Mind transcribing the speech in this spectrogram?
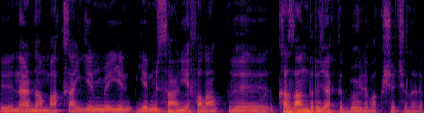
e, nereden baksan 20 20, 20 saniye falan e, kazandıracaktır böyle bakış açıları.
